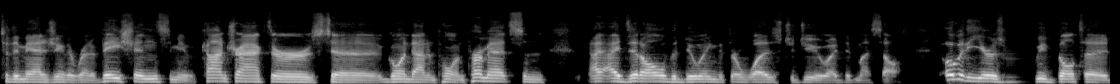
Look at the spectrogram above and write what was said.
to the managing the renovations, to meet with contractors, to going down and pulling permits, and I, I did all the doing that there was to do. I did myself over the years we've built a,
